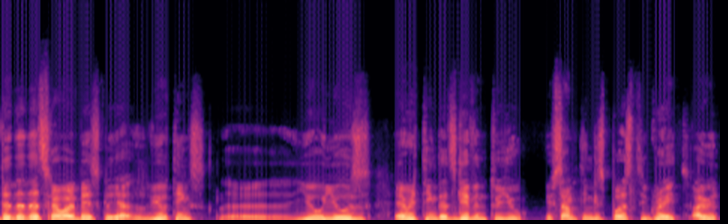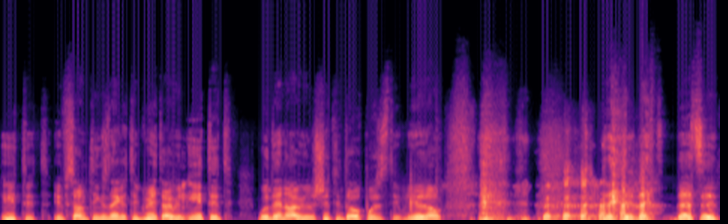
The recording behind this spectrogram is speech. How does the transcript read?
th- th- that's how I basically yeah view things. Uh, you use everything that's given to you. If something is positive, great, I will eat it. If something is negative, great, I will eat it. But then I will shit it out positively. You know, that's, that's it.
